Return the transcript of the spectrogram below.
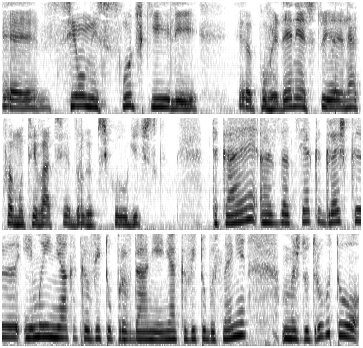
е, силни случки или е, поведение стои някаква мотивация, друга психологическа. Така е, а зад всяка грешка има и някакъв вид оправдание, някакъв вид обяснение. Между другото,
